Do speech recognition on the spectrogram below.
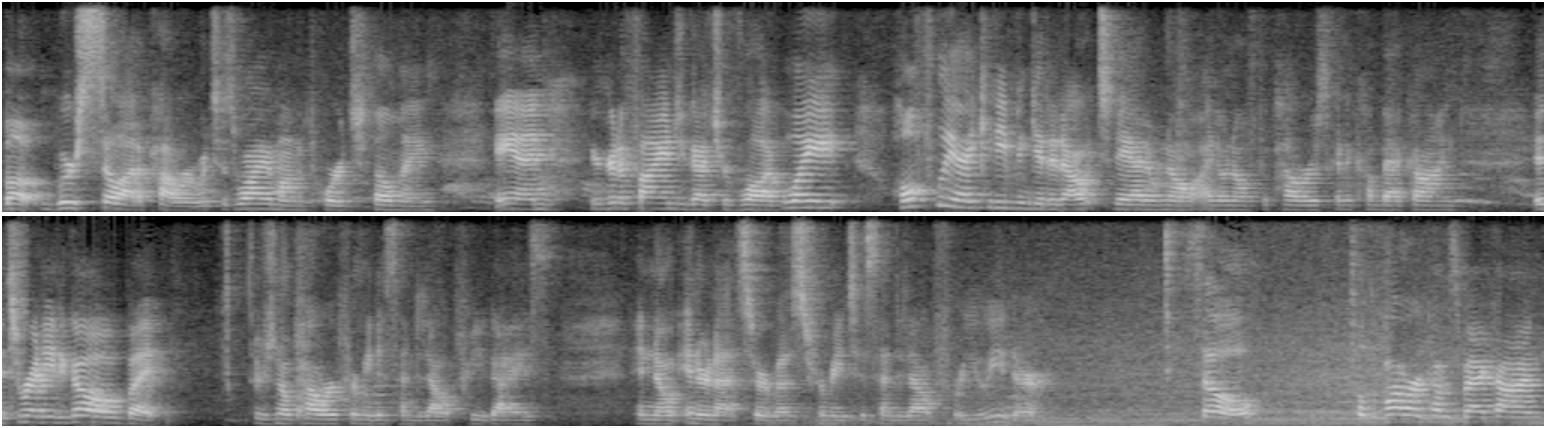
but we're still out of power, which is why I'm on the porch filming. And you're gonna find you got your vlog late. Hopefully I can even get it out today. I don't know. I don't know if the power is gonna come back on. It's ready to go, but there's no power for me to send it out for you guys and no internet service for me to send it out for you either. So, till the power comes back on,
